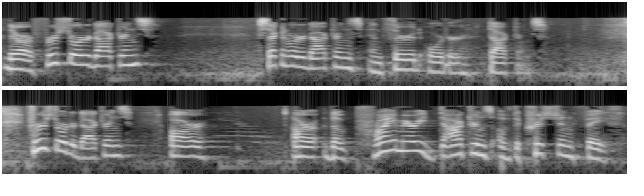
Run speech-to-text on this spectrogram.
There are first order doctrines, second order doctrines, and third order doctrines. First order doctrines are, are the primary doctrines of the Christian faith.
